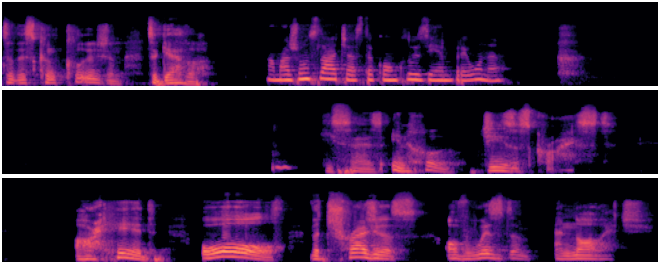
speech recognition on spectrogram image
to this conclusion together. Am ajuns la această concluzie împreună. He says, In whom Jesus Christ are hid all the treasures of wisdom and knowledge.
